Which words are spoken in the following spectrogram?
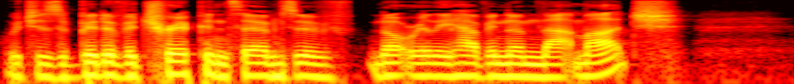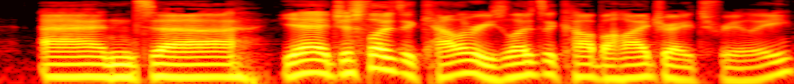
which is a bit of a trip in terms of not really having them that much. And uh, yeah, just loads of calories, loads of carbohydrates, really.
